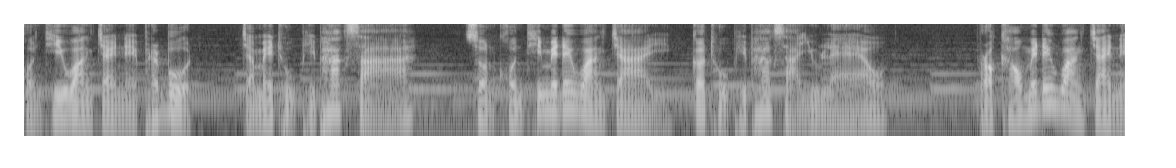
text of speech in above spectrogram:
คนที่วางใจในพระบุตรจะไม่ถูกพิพากษา ส่วนคนที่ไม่ได้วางใจก็ถูกพิพากษาอยู่แล้ว เพราะเขาไม่ได้วางใจใน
